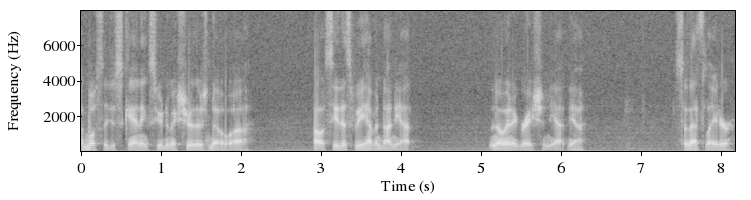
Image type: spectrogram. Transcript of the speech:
I'm mostly just scanning through to make sure there's no, uh, oh, see this we haven't done yet. No integration yet, yeah. So that's later.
